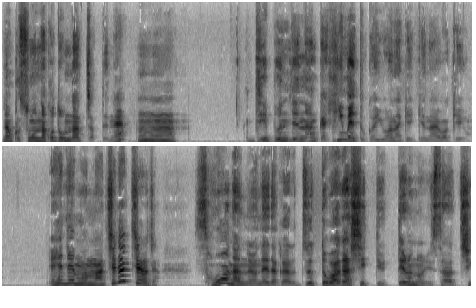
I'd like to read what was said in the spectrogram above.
なんかそんなことになっちゃってね。うんうん。自分でなんか姫とか言わなきゃいけないわけよ。え、でも間違っちゃうじゃん。そうなのよね。だからずっと和菓子って言ってるのにさ、違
